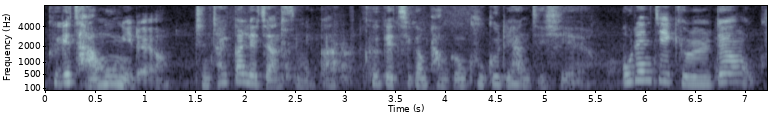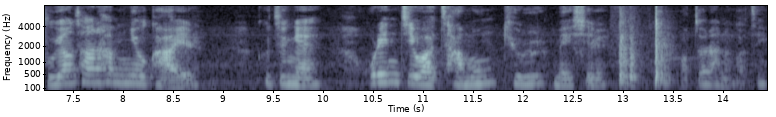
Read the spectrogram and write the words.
그게 자몽이래요. 진짜 헷갈리지 않습니까? 그게 지금 방금 구글이 한 짓이에요. 오렌지, 귤 등 구연산 함유 과일 그 중에 오렌지와 자몽, 귤, 매실 어쩌라는 거지?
